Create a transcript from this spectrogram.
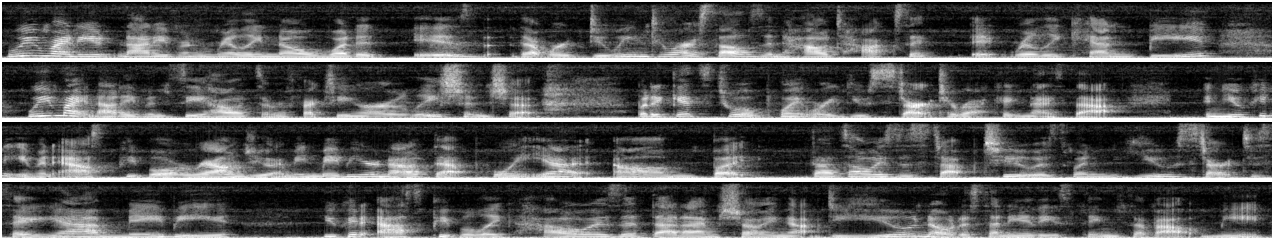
We might not even really know what it is that we're doing to ourselves and how toxic it really can be. We might not even see how it's affecting our relationships. But it gets to a point where you start to recognize that. And you can even ask people around you. I mean, maybe you're not at that point yet, um, but that's always a step too, is when you start to say, yeah, maybe you could ask people like how is it that i'm showing up? Do you notice any of these things about me?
